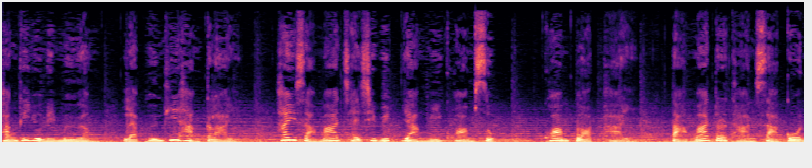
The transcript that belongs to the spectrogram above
ทั้งที่อยู่ในเมืองและพื้นที่ห่างไกล ให้สามารถใช้ชีวิตอย่างมีความสุข ความปลอดภัย ตามมาตรฐานสากล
